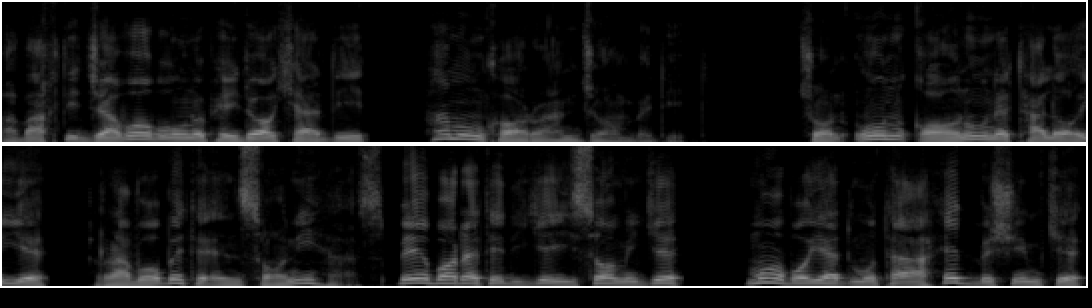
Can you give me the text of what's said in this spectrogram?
و وقتی جواب اونو پیدا کردید همون کار رو انجام بدید. چون اون قانون طلایی روابط انسانی هست. به عبارت دیگه عیسی میگه ما باید متعهد بشیم که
